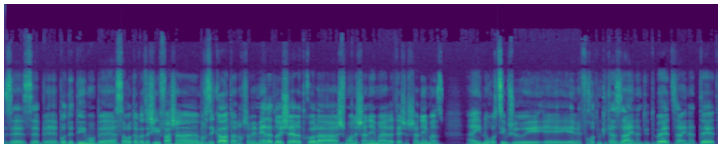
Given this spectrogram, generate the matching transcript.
זה, זה בבודדים או בעשרות, אבל זו שאיפה שמחזיקה אותנו. עכשיו, אם ילד לא יישאר את כל השמונה שנים האלה, תשע שנים, אז היינו רוצים שהוא יהיה לפחות מכיתה ז' עד י"ב, ז' עד ט',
